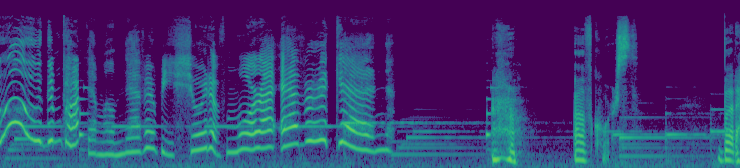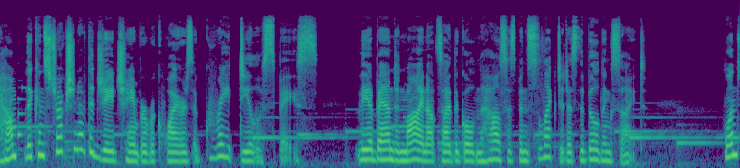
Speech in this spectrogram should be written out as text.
Ooh, then, par- then we'll never be short of Mora ever again. of course. But how? The construction of the Jade Chamber requires a great deal of space. The abandoned mine outside the Golden House has been selected as the building site. Once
